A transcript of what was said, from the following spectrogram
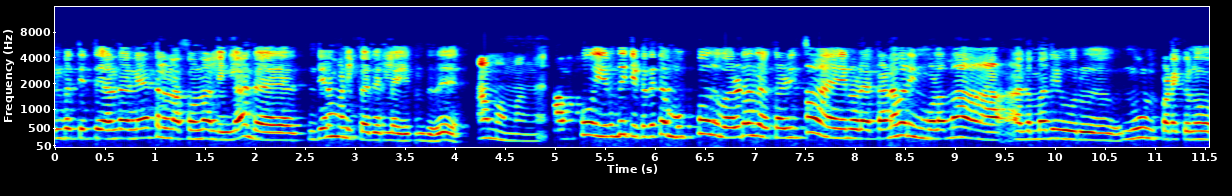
எண்பத்தி எட்டு அந்த நேரத்துல நான் சொன்னேன் இல்லைங்களா? இந்த தினமணி கதிர்ல இருந்தது. ஆமா ஆமாங்க அப்போ இருந்து கிட்டத்தட்ட முப்பது வருடங்கள் கழிச்சு என்னோட கணவரின் மூலமா அந்த மாதிரி ஒரு நூல் படைக்கணும்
